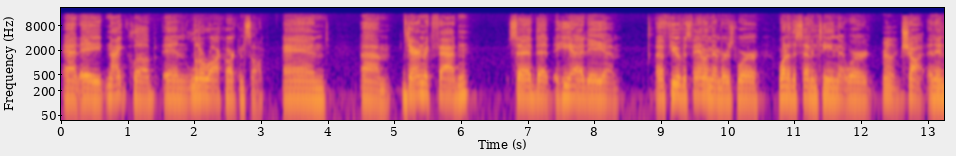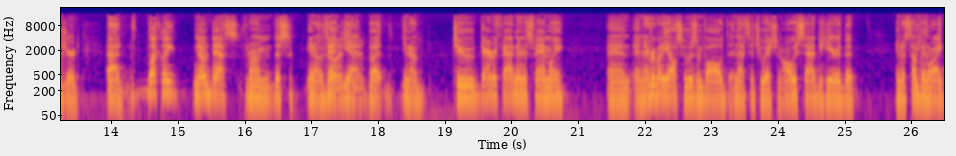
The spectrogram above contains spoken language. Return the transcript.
at a nightclub in Little Rock, Arkansas. And um, Darren McFadden said that he had a, um, a few of his family members were one of the 17 that were Really? shot and injured. Uh, luckily, no deaths from this you know event yet. good. But you know, to Darren McFadden and his family, and and everybody else who was involved in that situation, always sad to hear that you know something like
